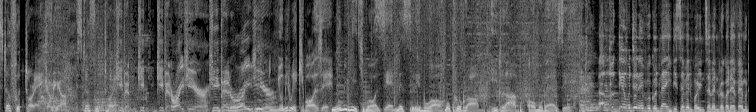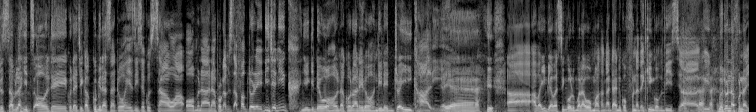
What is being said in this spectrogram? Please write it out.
Star Factory. Coming up. Stuff Factory. Keep it, keep, keep it right here. Keep it right here. Nyumirwe kiboze. Nyumirwe kiboze nesiribuo mu program hit lab omubezi okay muterevu ku 97.7 record fm tusabula hits all day ku dakika 13 ezise ku ssaawa omunaana program Stuff factory dj nick nyingiddewo olunaku olwaleero ndine dre kali Yeah. Ah, abayimbi abasinga olumalawo omwaka nga tandika okufuna the king of this Uh, gwe tonafunayo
